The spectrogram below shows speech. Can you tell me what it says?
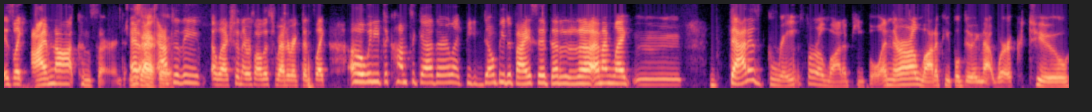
is like i'm not concerned and I, after the election there was all this rhetoric that's like oh we need to come together like be, don't be divisive da, da, da, da. and i'm like mm, that is great for a lot of people and there are a lot of people doing that work to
